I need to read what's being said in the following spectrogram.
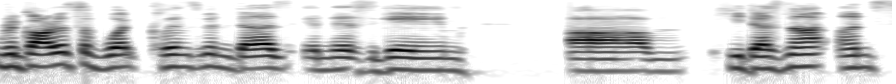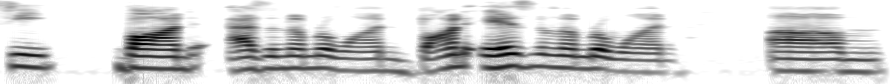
regardless of what Klinsmann does in this game. Um, he does not unseat Bond as the number one. Bond is the number one. Um,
